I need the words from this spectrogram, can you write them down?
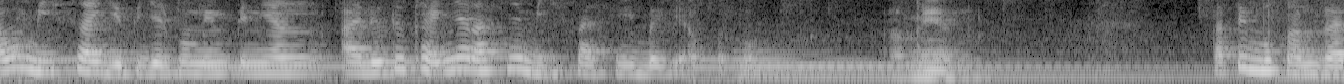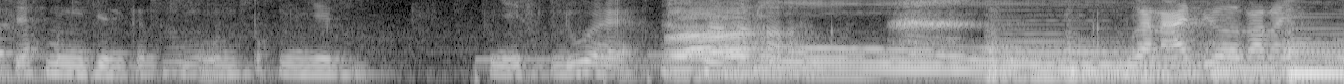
Kamu bisa gitu jadi pemimpin yang ada tuh kayaknya rasanya bisa sih bagi aku tuh. Amin. Tapi bukan berarti aku mengizinkan kamu untuk menjadi punya istri dua ya. Aduh. bukan adil karena itu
